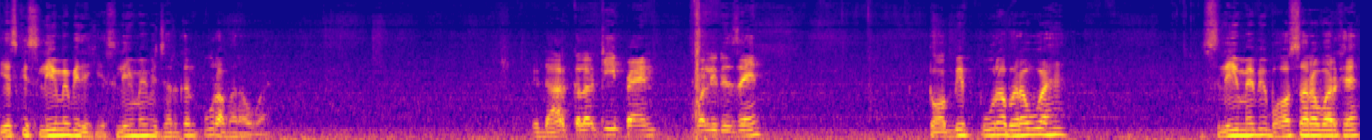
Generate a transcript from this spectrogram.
ये इसकी स्लीव में भी देखिए स्लीव में भी झरकन पूरा भरा हुआ है। ये डार्क कलर की पैंट वाली डिज़ाइन टॉप भी पूरा भरा हुआ है। स्लीव में भी बहुत सारा वर्क है।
